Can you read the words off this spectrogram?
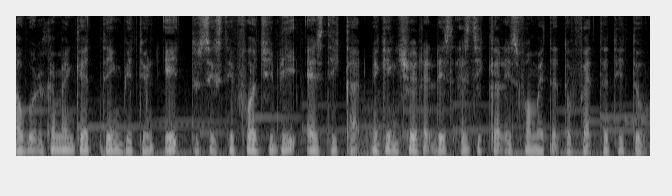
I would recommend getting between 8 to 64GB SD card, making sure that this SD card is formatted to FAT32.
